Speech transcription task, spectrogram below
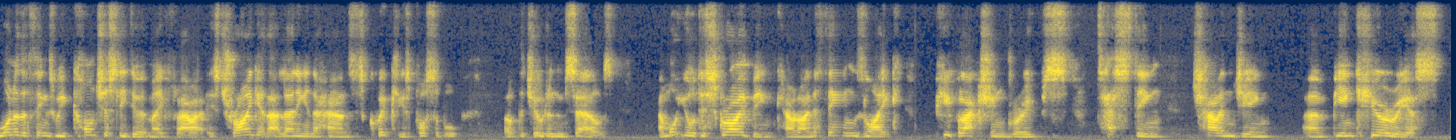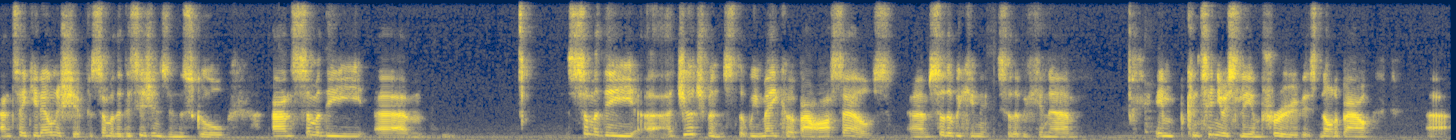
one of the things we consciously do at Mayflower is try and get that learning in the hands as quickly as possible of the children themselves. And what you're describing, Caroline, are things like pupil action groups, testing, challenging, um, being curious, and taking ownership for some of the decisions in the school and some of the um, some of the uh, judgments that we make about ourselves, um, so that we can so that we can um, in, continuously improve. It's not about uh,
